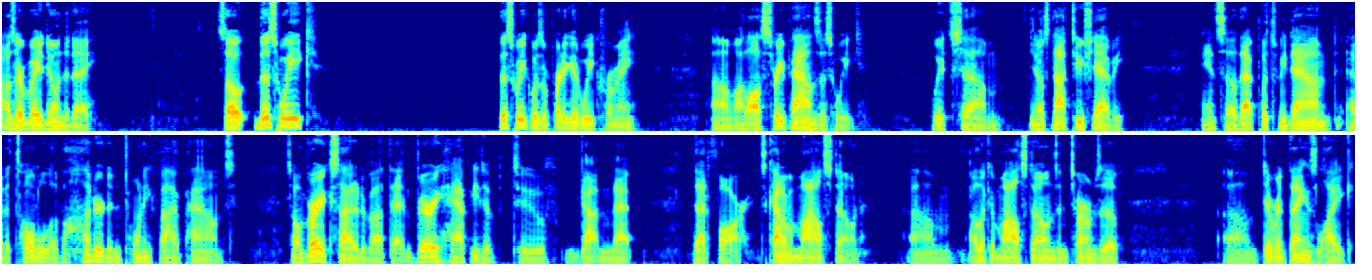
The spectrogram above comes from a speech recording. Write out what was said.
How's everybody doing today? So, this week, this week was a pretty good week for me. Um, I lost three pounds this week, which, um, you know, it's not too shabby. And so that puts me down at a total of 125 pounds. So I'm very excited about that and very happy to, to have gotten that, that far. It's kind of a milestone. Um, I look at milestones in terms of um, different things like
